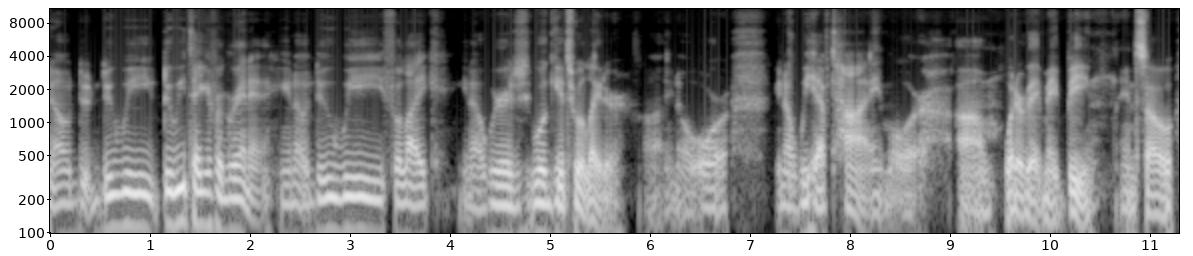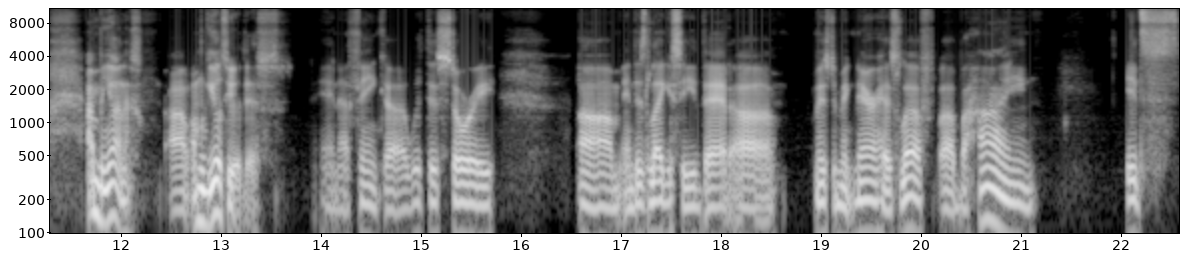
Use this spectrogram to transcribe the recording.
know, do, do we do we take it for granted? You know, do we feel like you know we're just, we'll get to it later? Uh, you know, or you know we have time, or um, whatever they may be. And so, I'm be honest, I'm guilty of this, and I think uh, with this story um, and this legacy that uh, Mr. McNair has left uh, behind, it's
